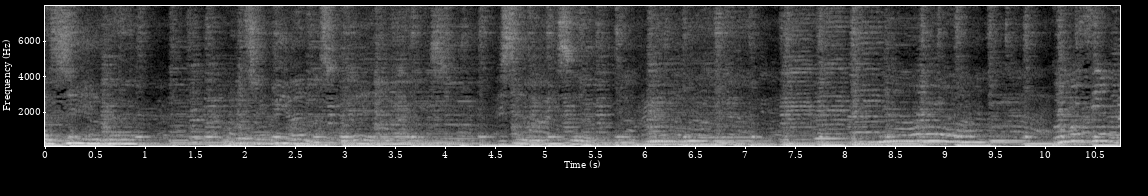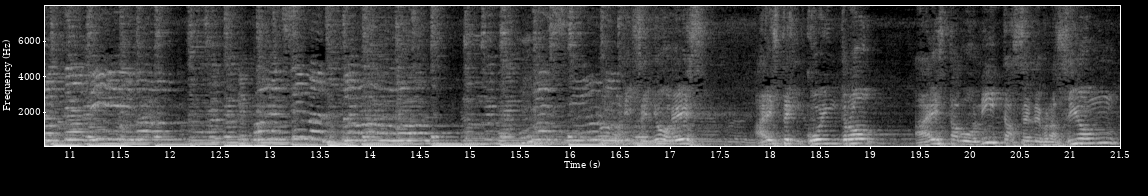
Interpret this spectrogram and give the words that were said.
llevado a la cima, donde se olvidan las penas y se revisa la vida. Como siempre te digo, que por encima de todo, eres mi único. y señores, a este encuentro, a esta bonita celebración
